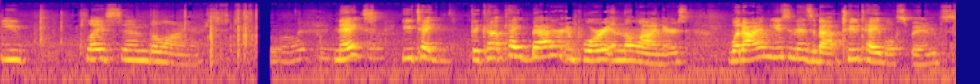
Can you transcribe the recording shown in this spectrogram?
You place in the liners. Next, you take the cupcake batter and pour it in the liners. What I am using is about two tablespoons.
